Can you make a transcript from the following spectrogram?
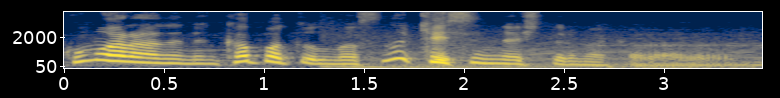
kumarhanenin kapatılmasını kesinleştirme kararı aldı.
